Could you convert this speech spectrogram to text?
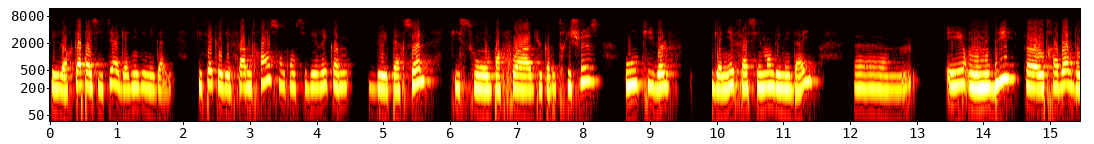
et leur capacité à gagner des médailles. Ce qui fait que les femmes trans sont considérées comme des personnes qui sont parfois vues comme tricheuses ou qui veulent gagner facilement des médailles. Euh, et on oublie euh, au travers de,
